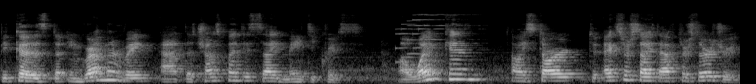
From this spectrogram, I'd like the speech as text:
because the engraftment rate at the transplanted site may decrease. Uh, when can I start to exercise after surgery?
